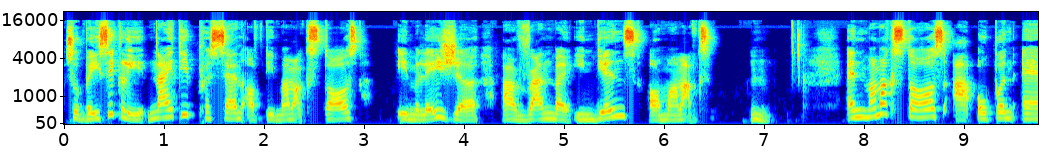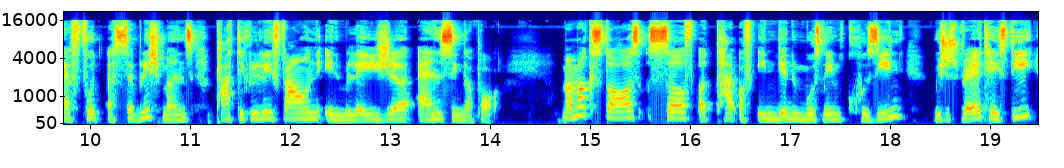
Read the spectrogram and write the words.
So basically, 90% of the mamak stores in Malaysia are run by Indians or mamaks. Mm. And mamak stores are open air food establishments, particularly found in Malaysia and Singapore. Mamak stores serve a type of Indian Muslim cuisine, which is very tasty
